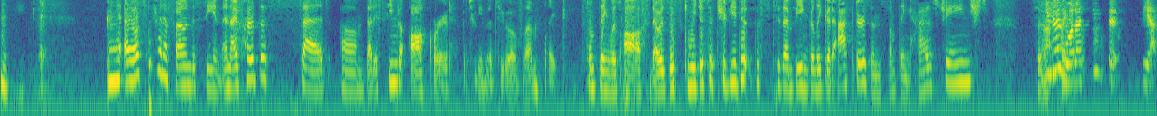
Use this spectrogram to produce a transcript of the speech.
I also kind of found the scene, and I've heard this said um, that it seemed awkward between the two of them. Like something was off. Now, is this? Can we just attribute this to them being really good actors, and something has changed? So you know what? I think that, yeah,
